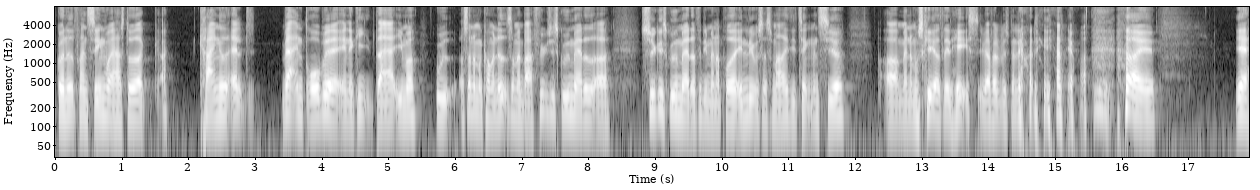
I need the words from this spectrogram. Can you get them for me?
gået ned fra en scene, hvor jeg har stået og, og krænget alt, hver en dråbe energi, der er i mig, ud. Og så når man kommer ned, så er man bare fysisk udmattet og psykisk udmattet, fordi man har prøvet at indleve sig så meget i de ting, man siger. Og man er måske også lidt hæs, i hvert fald hvis man laver det, jeg laver. og øh, ja,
